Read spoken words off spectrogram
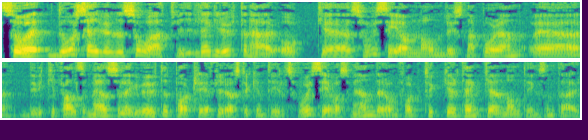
Så då säger vi väl så att vi lägger ut den här och eh, så får vi se om någon lyssnar på den. Eh, I vilket fall som helst så lägger vi ut ett par, tre, fyra stycken till så får vi se vad som händer. Om folk tycker, tänker någonting sånt där.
